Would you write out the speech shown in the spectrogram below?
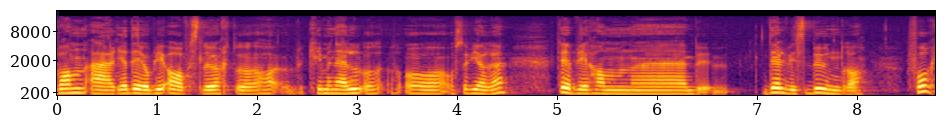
vanære, det å bli avslørt og kriminell og, og osv., det blir han eh, delvis beundra for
